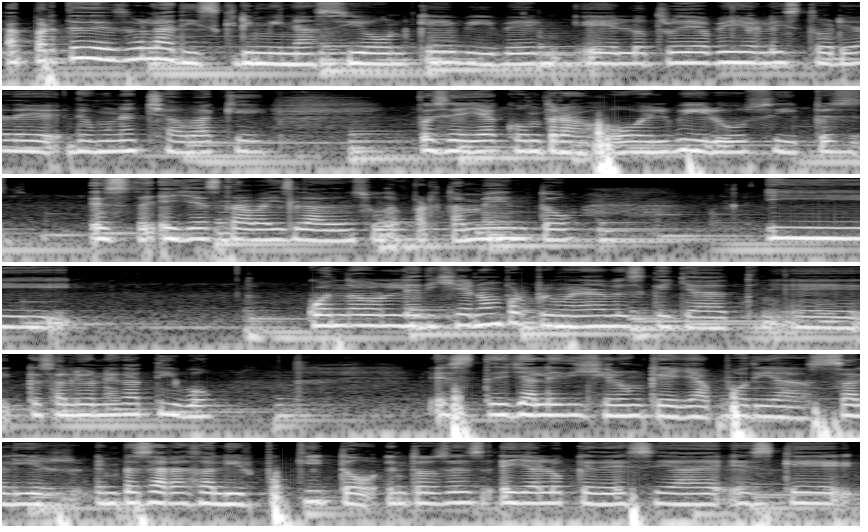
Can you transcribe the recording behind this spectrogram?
aparte de eso la discriminación que viven el otro día veía la historia de, de una chava que pues ella contrajo el virus y pues este, ella estaba aislada en su departamento. Y cuando le dijeron por primera vez que ya eh, que salió negativo este ya le dijeron que ella podía salir, empezar a salir poquito. Entonces ella lo que decía es que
